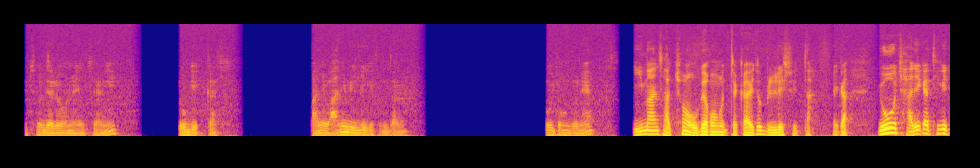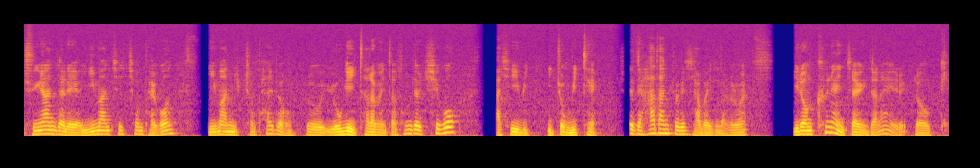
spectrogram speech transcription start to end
밑으로 내려오는 N장이 여기까지. 많이 많이 밀리게 된다면. 요 정도네요. 24,500원대까지도 밀릴 수 있다. 그러니까 요 자리가 되게 중요한 자리예요. 27,100원, 26,800원. 그리고 여기 이탈하면 일단 손절 치고 다시 이 밑- 이쪽 밑에 최대 하단 쪽에서 잡아야 된다. 그러면 이런 큰 N장이잖아요. 이렇게.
